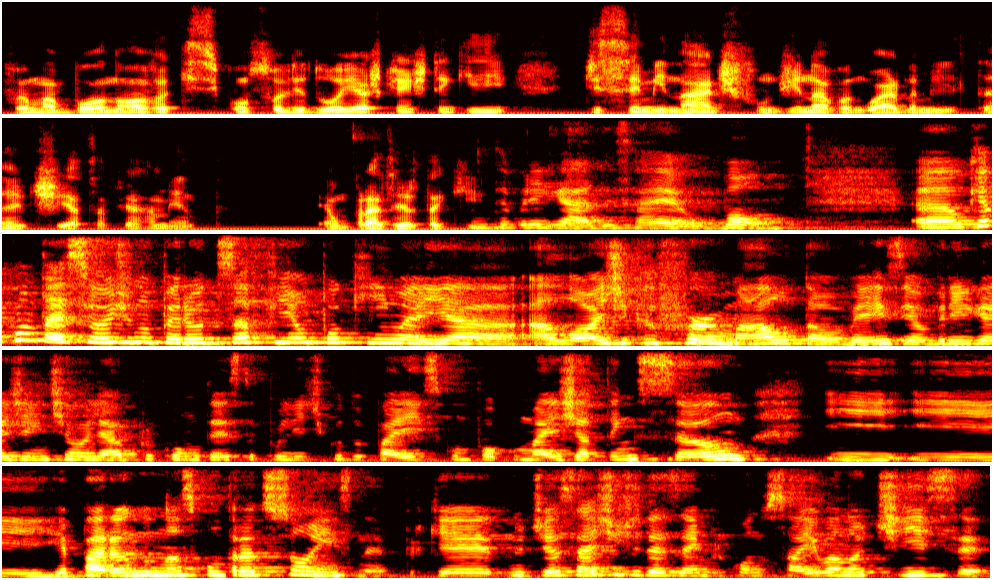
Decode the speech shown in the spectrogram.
foi uma boa nova que se consolidou e acho que a gente tem que disseminar, difundir na vanguarda militante essa ferramenta. É um prazer estar aqui. Muito obrigada, Israel. Bom, uh, o que acontece hoje no Peru desafia um pouquinho aí a, a lógica formal, talvez, e obriga a gente a olhar para o contexto político do país com um pouco mais de atenção e, e reparando nas contradições, né? Porque no dia 7 de dezembro, quando saiu a notícia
